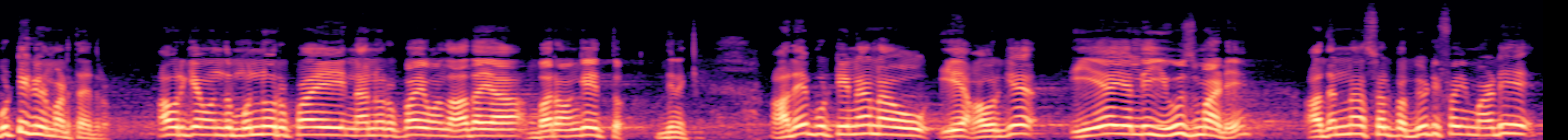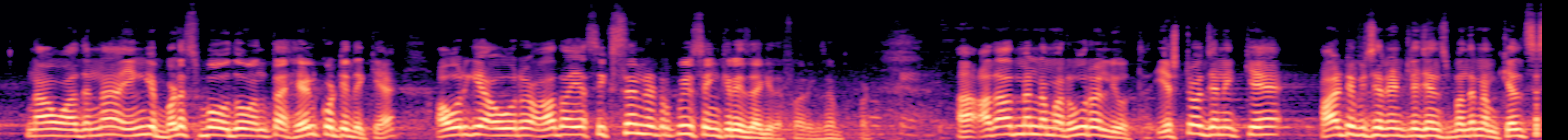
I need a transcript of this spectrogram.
ಬುಟ್ಟಿಗಳು ಮಾಡ್ತಾಯಿದ್ರು ಅವ್ರಿಗೆ ಒಂದು ಮುನ್ನೂರು ರೂಪಾಯಿ ನಾನ್ನೂರು ರೂಪಾಯಿ ಒಂದು ಆದಾಯ ಬರೋ ಹಂಗೆ ಇತ್ತು ದಿನಕ್ಕೆ. ಅದೇ ಬುಟ್ಟಿನ ನಾವು ಎ- ಅವ್ರಿಗೆ ಎ ಐಯಲ್ಲಿ ಯೂಸ್ ಮಾಡಿ ಅದನ್ನು ಸ್ವಲ್ಪ ಬ್ಯೂಟಿಫೈ ಮಾಡಿ ನಾವು ಅದನ್ನು ಹೆಂಗೆ ಬಳಸ್ಬೋದು ಅಂತ ಹೇಳ್ಕೊಟ್ಟಿದ್ದಕ್ಕೆ ಅವ್ರಿಗೆ ಅವರ ಆದಾಯ ಸಿಕ್ಸ್ ಹಂಡ್ರೆಡ್ ರುಪೀಸ್ ಇನ್ಕ್ರೀಸ್ ಆಗಿದೆ ಫಾರ್ ಎಕ್ಸಾಂಪಲ್ ಅದಾದಮೇಲೆ ನಮ್ಮ ರೂರಲ್ ಯೂತ್ ಎಷ್ಟೋ ಜನಕ್ಕೆ ಆರ್ಟಿಫಿಷಿಯಲ್ ಇಂಟೆಲಿಜೆನ್ಸ್ ಬಂದರೆ ನಮ್ಮ ಕೆಲಸ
